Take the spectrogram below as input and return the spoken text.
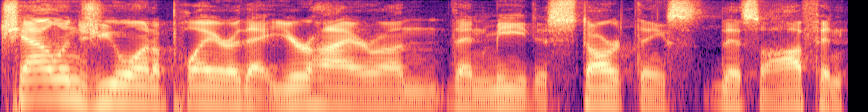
challenge you on a player that you're higher on than me to start things this off. And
